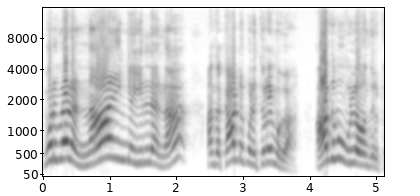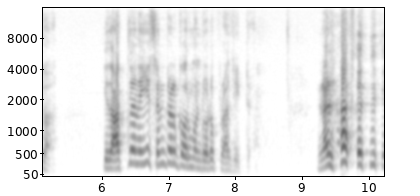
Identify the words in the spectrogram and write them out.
ஒருவேளை நான் இங்கே இல்லைன்னா அந்த காட்டுப்பள்ளி துறைமுகம் அதுவும் உள்ளே வந்திருக்கும். இது அத்தனையும் சென்ட்ரல் கவர்மெண்ட்டோட ப்ராஜெக்ட் நல்லா தெரிஞ்சுக்க.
